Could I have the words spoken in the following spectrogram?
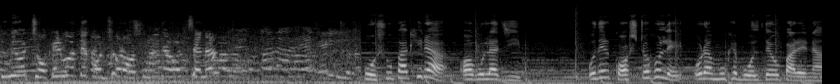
তুমি ওর চোখের মধ্যে করছ ওর অসুবিধা হচ্ছে না? পশু পাখিরা অবলা জীব। ওদের কষ্ট হলে ওরা মুখে বলতেও পারে না।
